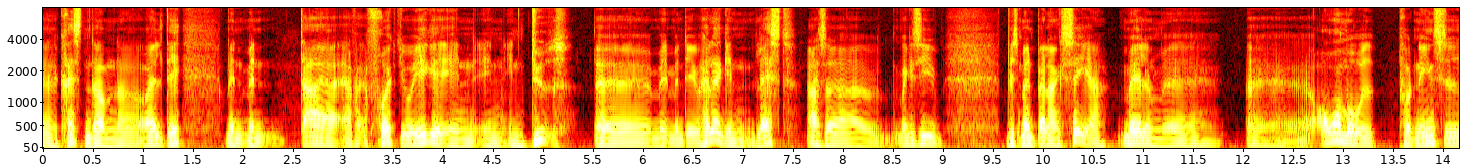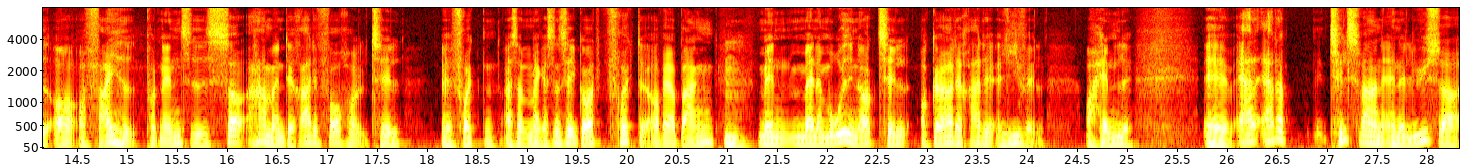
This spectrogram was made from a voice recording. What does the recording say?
øh, kristendommen og, og alt det, men, men der er, er frygt jo ikke en, en, en dyd, øh, men, men det er jo heller ikke en last. Altså, man kan sige, hvis man balancerer mellem øh, øh, overmod på den ene side og, og fejhed på den anden side, så har man det rette forhold til øh, frygten. Altså, man kan sådan set godt frygte og være bange, mm. men man er modig nok til at gøre det rette alligevel og handle. Øh, er, er der tilsvarende analyser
